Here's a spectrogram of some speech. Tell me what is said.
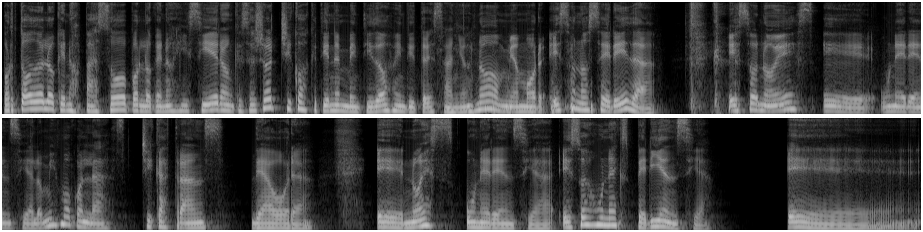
Por todo lo que nos pasó, por lo que nos hicieron, qué sé yo, chicos que tienen 22, 23 años. No, mi amor, eso no se hereda. Eso no es eh, una herencia. Lo mismo con las chicas trans de ahora. Eh, no es una herencia, eso es una experiencia. Eh,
